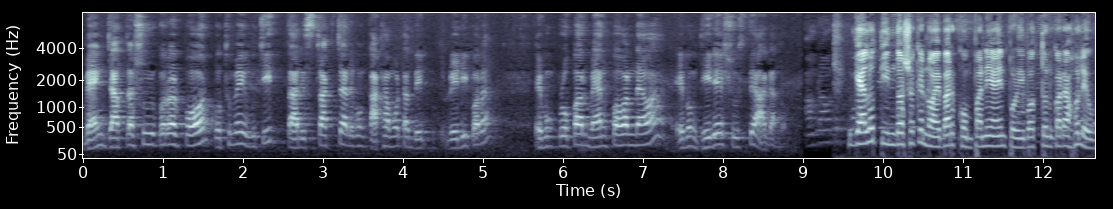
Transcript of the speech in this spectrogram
ব্যাংক যাত্রা শুরু করার পর প্রথমে উচিত তার স্ট্রাকচার এবং কাঠামোটা রেডি করা এবং প্রপার ম্যান পাওয়ার নেওয়া এবং ধীরে সুস্থে আগানো। গেল তিন দশকে নয়বার কোম্পানি আইন পরিবর্তন করা হলেও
